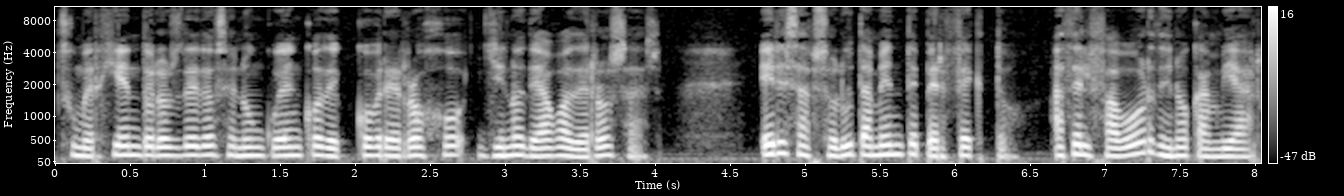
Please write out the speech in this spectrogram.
sumergiendo los dedos en un cuenco de cobre rojo lleno de agua de rosas. Eres absolutamente perfecto. Haz el favor de no cambiar.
